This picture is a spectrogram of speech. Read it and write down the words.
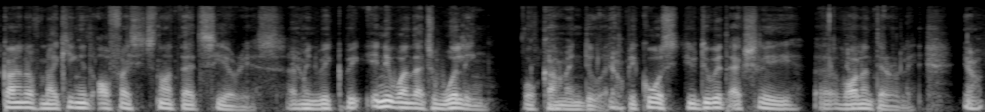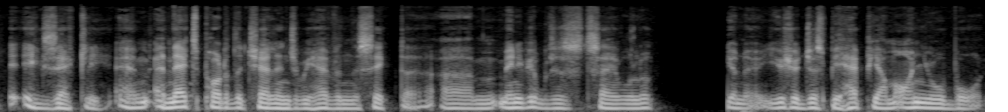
kind of making it off as it's not that serious. I mean, we, we, anyone that's willing will come and do it yeah. because you do it actually uh, voluntarily. Yeah, exactly, and and that's part of the challenge we have in the sector. Um, many people just say, "Well, look, you know, you should just be happy I'm on your board."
